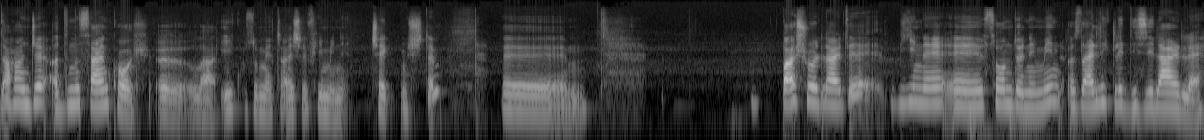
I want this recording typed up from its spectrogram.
daha önce Adını Sen Koy'la ilk uzun metrajlı filmini çekmiştim. Evet Başrollerde yine e, son dönemin özellikle dizilerle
